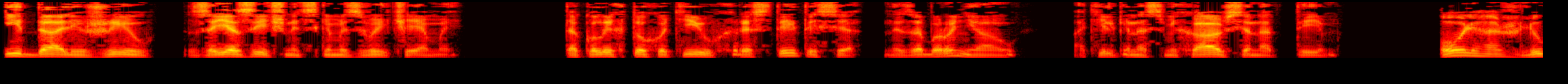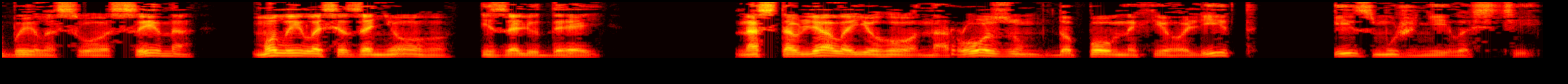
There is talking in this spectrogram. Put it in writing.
і далі жив за язичницькими звичаями. Та коли хто хотів хреститися, не забороняв, а тільки насміхався над тим. Ольга ж любила свого сина молилася за нього і за людей, наставляла його на розум до повних його літ і змужнілості.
